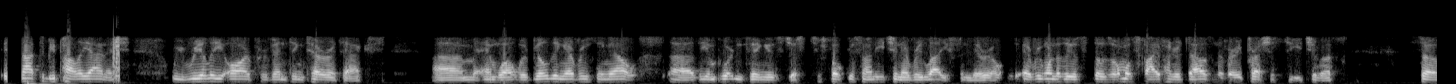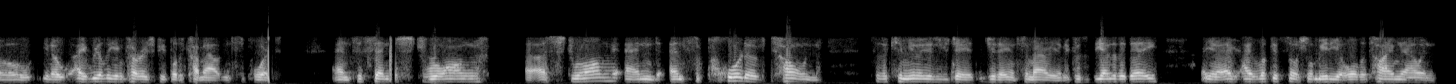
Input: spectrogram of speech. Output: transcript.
it's not to be Pollyannish. We really are preventing terror attacks. Um, and while we're building everything else, uh, the important thing is just to focus on each and every life. And there, every one of those, those almost 500,000 are very precious to each of us. So, you know, I really encourage people to come out and support, and to send a strong, a strong and and supportive tone to the communities of Judea, Judea and Samaria. Because at the end of the day, you know, I, I look at social media all the time now, and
